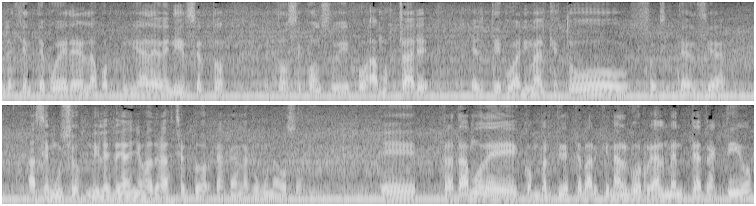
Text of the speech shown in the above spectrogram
y la gente puede tener la oportunidad de venir, ¿cierto? Entonces con su hijo a mostrar el tipo de animal que estuvo su existencia hace muchos miles de años atrás, ¿cierto? Acá en la comuna de Osorno. Eh, tratamos de convertir este parque en algo realmente atractivo,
